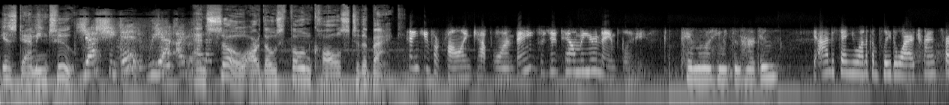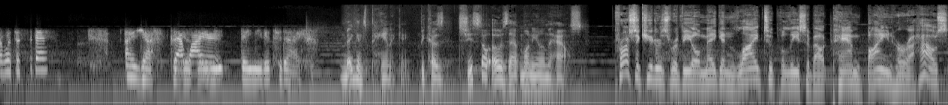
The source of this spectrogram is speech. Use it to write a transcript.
is damning too. Yes, she did. We had, I, And so are those phone calls to the bank. Thank you for calling Capital One Bank. Would you tell me your name, please? Pamela Hanson Hargan. Yeah, I understand you want to complete a wire transfer with us today. Uh, yes, That wire- they, need, they need it today. Megan's panicking because she still owes that money on the house. Prosecutors reveal Megan lied to police about Pam buying her a house,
